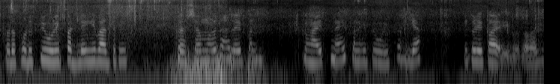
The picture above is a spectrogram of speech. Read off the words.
इकडं थोडी पिवळी पडली ही बाजरी. कशामुळे झालंय पण माहीत नाही पण ही पिवळी पडल्या. इकडे काळी बघा बाजरी.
